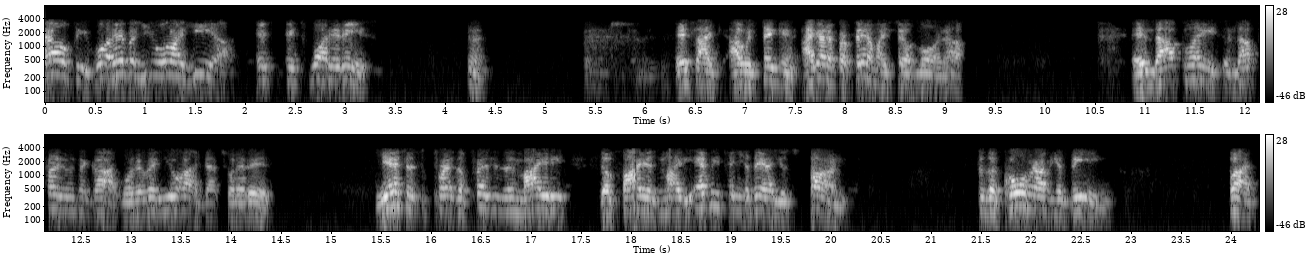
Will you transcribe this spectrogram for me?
Elvi, whatever you are here, it's, it's what it is. It's like I was thinking, I got to prepare myself more now. In that place, in that presence of God, whatever you are, that's what it is. Yes, it's the, the presence is mighty, the fire is mighty. Everything you're there, you spun to the core of your being. But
